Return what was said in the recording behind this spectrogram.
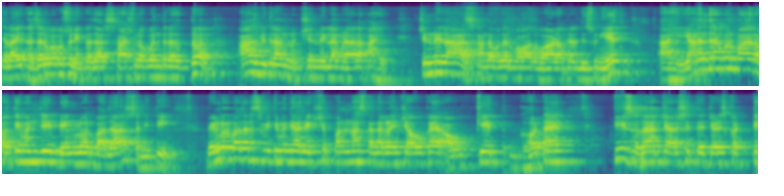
त्याला एक हजार रुपयापासून एक हजार सहाशे रुपयापर्यंत दर आज मित्रांनो चेन्नईला मिळाला आहे. चेन्नईला आज कांदा बाजार भावात वाढ आपल्याला दिसून येत आहे. यानंतर आपण पाहणार आहोत ते म्हणजे बेंगलोर बाजार समिती. बेंगलोर बाजार समितीमध्ये आज एकशे पन्नास कांदागड्यांची आवक आहे. आवकेत घट आहे. तीस हजार चारशे त्रेचाळीस कट्टे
